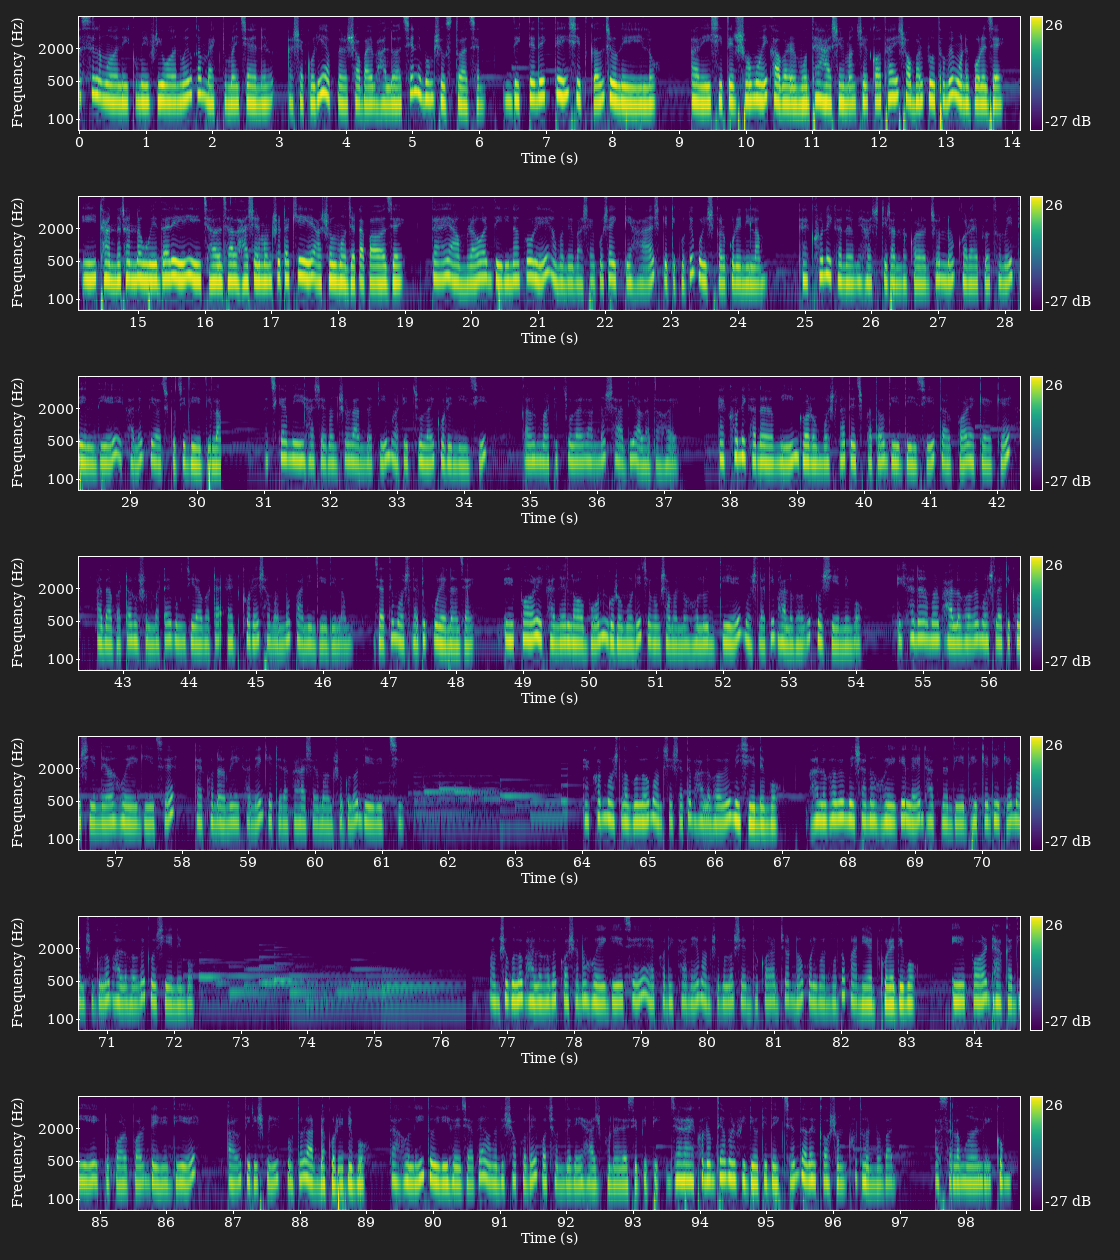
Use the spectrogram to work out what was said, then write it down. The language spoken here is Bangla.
আসসালামু আলাইকুম everyone, welcome back to my channel. আশা করি আপনারা সবাই ভালো আছেন এবং সুস্থ আছেন। দেখতে দেখতেই শীতকাল চলে এলো। আর এই শীতের সময় খাবারের মধ্যে হাঁসের মাংসের কথাই সবার প্রথমে মনে পড়ে যায়। এই ঠান্ডা ঠান্ডা ওয়েদারে এই ঝাল ঝাল হাঁসের মাংসটা খেয়ে আসল মজাটা পাওয়া যায়। তাই আমরাও আর দেরি না করে আমাদের বাসায় পোষা একটি হাঁস কেটে কুটে পরিষ্কার করে নিলাম। এখন এখানে আমি হাঁসটি রান্না করার জন্য কড়াই প্রথমেই তেল দিয়ে এখানে পেঁয়াজ কুচি দিয়ে দিলাম। আজকে আমি এই হাঁসের মাংস রান্নাটি মাটির চুলায় করে নিয়েছি, কারণ মাটির চুলার রান্নার স্বাদই আলাদা হয়। এখন এখানে আমি গরম মশলা, তেজপাতাও দিয়ে দিয়েছি, তারপর একে একে আদা বাটা, রসুন বাটা এবং জিরা বাটা অ্যাড করে সামান্য পানি দিয়ে দিলাম, যাতে মশলাটি পুড়ে না যায়। এরপর এখানে লবণ গুঁড়োমরিচ এবং সামান্য হলুদ দিয়ে মশলাটি ভালোভাবে কষিয়ে নেব। এখানে আমার ভালোভাবে মশলাটি কষিয়ে নেওয়া হয়ে গিয়েছে। এখন আমি এখানে কেটে রাখা হাঁসের মাংসগুলো দিয়ে দিচ্ছি। এখন মশলাগুলো মাংসের সাথে ভালোভাবে মিশিয়ে নেব। ভালোভাবে মেশানো হয়ে গেলে ঢাকনা দিয়ে ঢেকে ঢেকে মাংসগুলো ভালোভাবে কষিয়ে নেব। মাংসগুলো ভালোভাবে কষানো হয়ে গিয়েছে। এখন এখানে মাংসগুলো সেদ্ধ করার জন্য পরিমাণ মতো পানি অ্যাড করে দিব। এরপর ঢাকা দিয়ে একটু পরপর পর নেড়ে দিয়ে আরও তিরিশ মিনিট মতো রান্না করে নেব। তাহলেই তৈরি হয়ে যাবে আমাদের সকলের পছন্দের এই হাঁস বোনা রেসিপিটি। যারা এখন অবধি আমার ভিডিওটি দেখছেন, তাদেরকে অসংখ্য ধন্যবাদ। আসসালামু আলাইকুম।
